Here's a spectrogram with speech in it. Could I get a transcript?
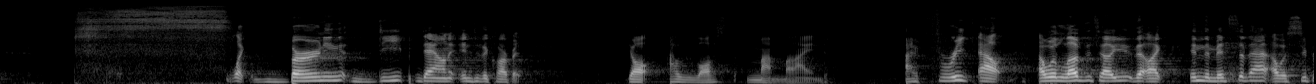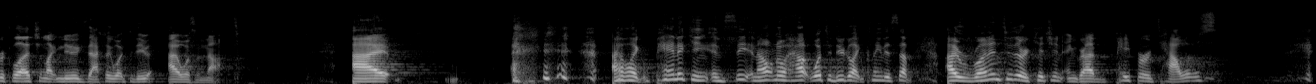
like burning deep down into the carpet. Y'all, I lost my mind. I freaked out. I would love to tell you that, like, in the midst of that, I was super clutch and, like, knew exactly what to do. I was not. I. I like panicking and see, and I don't know how what to do to like clean this up. I run into their kitchen and grab paper towels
